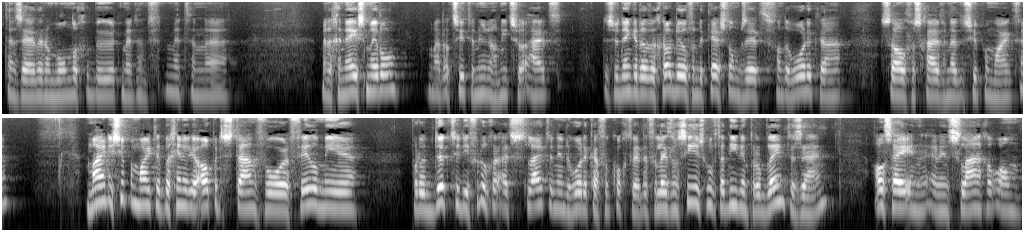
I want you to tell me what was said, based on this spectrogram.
Tenzij er een wonder gebeurt met een, met een, met een geneesmiddel. Maar dat ziet er nu nog niet zo uit. Dus we denken dat een groot deel van de kerstomzet van de horeca zal verschuiven naar de supermarkten. Maar die supermarkten beginnen weer open te staan voor veel meer producten die vroeger uitsluitend in de horeca verkocht werden. Voor leveranciers hoeft dat niet een probleem te zijn als zij erin slagen om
